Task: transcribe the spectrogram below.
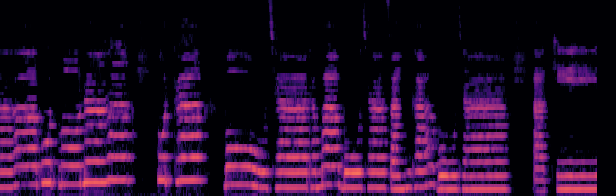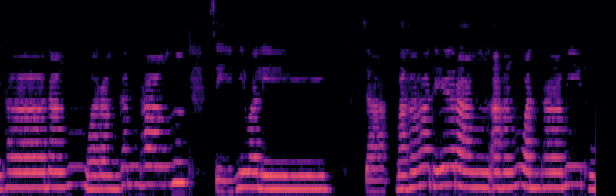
าพุทโมนาพุทธบูชาธรรมบูชาสังฆบูชาอาคีทานังวรังคันทังสีวลี จากมหาเทรังอหังวันทามิทู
